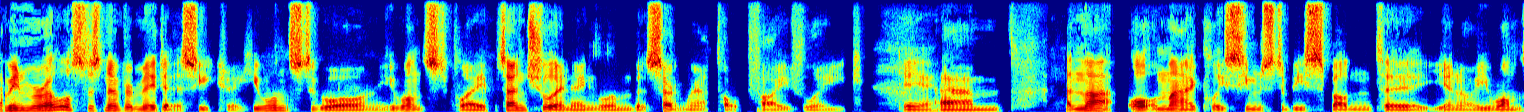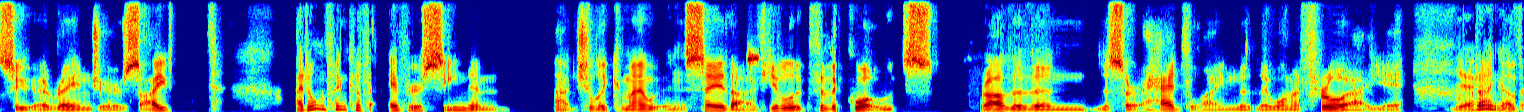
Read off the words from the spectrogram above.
I mean Morelos has never made it a secret. He wants to go on. He wants to play potentially in England, but certainly a top five league. Yeah. yeah. Um, and that automatically seems to be spun to you know he wants out of Rangers. I I don't think I've ever seen him actually come out and say that. If you look for the quotes rather than the sort of headline that they want to throw at you, yeah. I don't think I've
